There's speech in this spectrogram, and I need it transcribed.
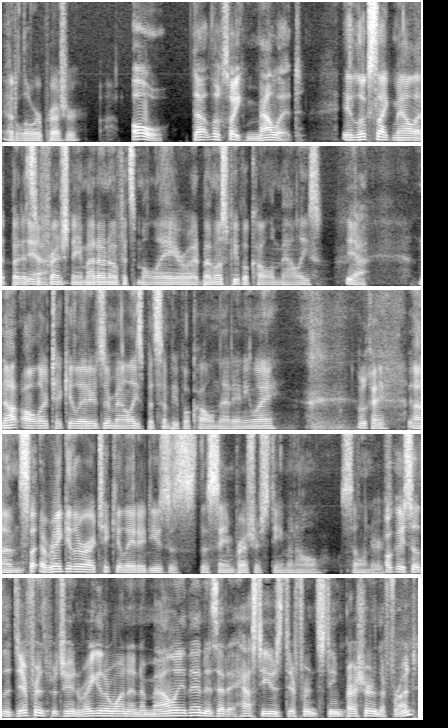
at a lower pressure. Oh, that looks like mallet. It looks like mallet, but it's Yeah. a French name. I don't know if it's Malay or what, but most people call them Malleys. Yeah. Not all articulators are Malleys, but some people call them that anyway. Okay. Um, s- a regular articulated uses the same pressure steam in all cylinders. Okay. So the difference between a regular one and a mallet then is that it has to use different steam pressure in the front.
